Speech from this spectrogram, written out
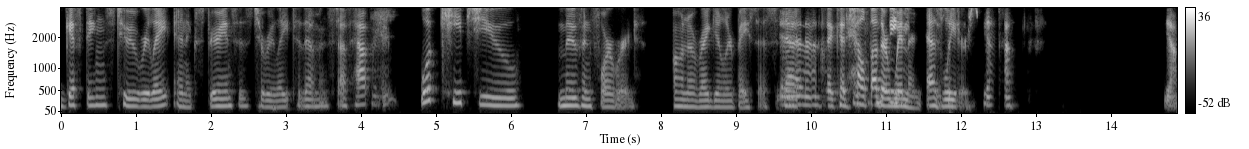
giftings to relate and experiences to relate to them and stuff. How, mm-hmm what keeps you moving forward on a regular basis yeah, that, that could help other easy. women as leaders? Yeah. Yeah,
